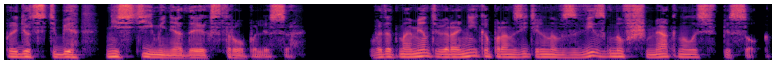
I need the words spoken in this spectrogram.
Придется тебе нести меня до Экстрополиса. В этот момент Вероника, пронзительно взвизгнув, шмякнулась в песок.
